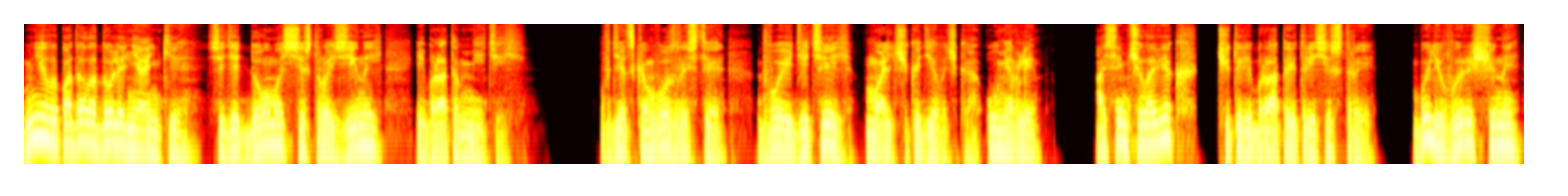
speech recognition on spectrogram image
Мне выпадала доля няньки, сидеть дома с сестрой Зиной и братом Митей. В детском возрасте двое детей, мальчик и девочка, умерли, а семь человек четыре брата и три сестры, были выращены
